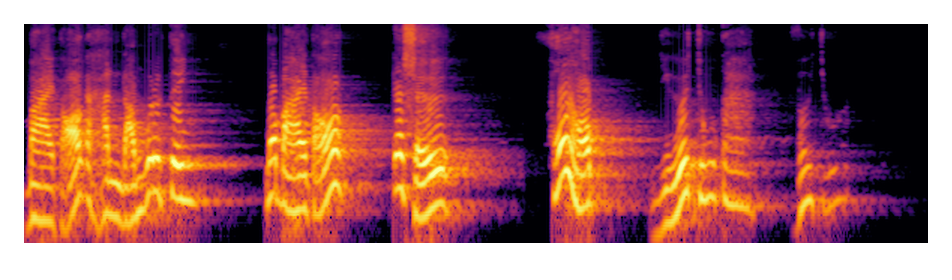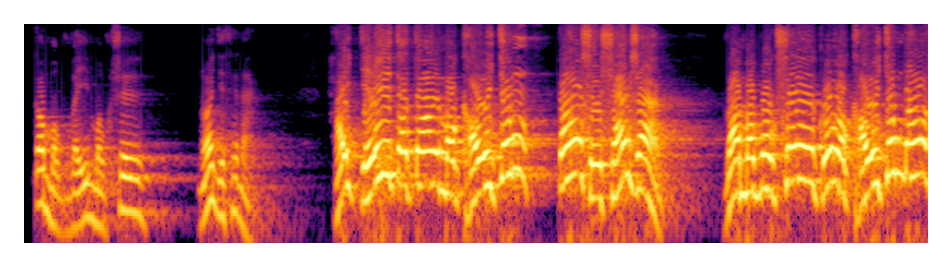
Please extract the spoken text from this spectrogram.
bày tỏ cái hành động của đức tin, nó bày tỏ cái sự phối hợp giữa chúng ta với Chúa. Có một vị mục sư nói như thế nào? Hãy chỉ cho tôi một hội chúng có sự sẵn sàng và một mục sư của một hội chúng đó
